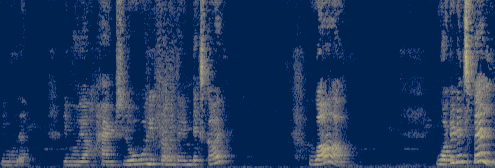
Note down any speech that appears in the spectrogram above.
Remove, the, remove your hand slowly from the index card. Wow! Water didn't spill.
